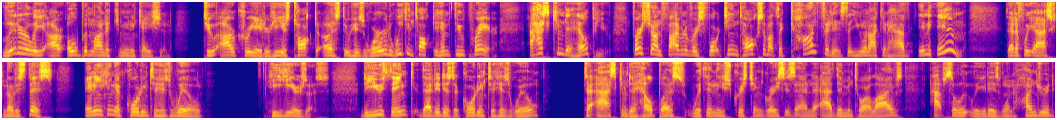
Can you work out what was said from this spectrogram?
literally our open line of communication to our creator. He has talked to us through his word. We can talk to him through prayer. Ask him to help you. First John 5 and verse 14 talks about the confidence that you and I can have in him. That if we ask, notice this, anything according to his will, he hears us. Do you think that it is according to his will to ask him to help us within these Christian graces and to add them into our lives? Absolutely, it is 100%.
